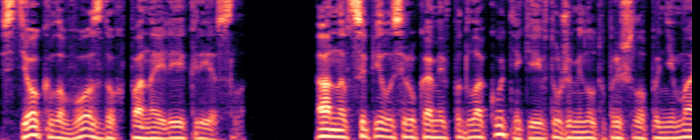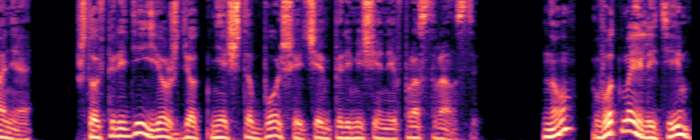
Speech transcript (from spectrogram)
Стекла, воздух, панели и кресла. Анна вцепилась руками в подлокотники, и в ту же минуту пришло понимание, что впереди ее ждет нечто большее, чем перемещение в пространстве. «Ну, вот мы и летим»,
